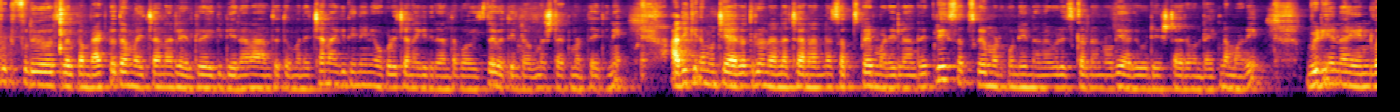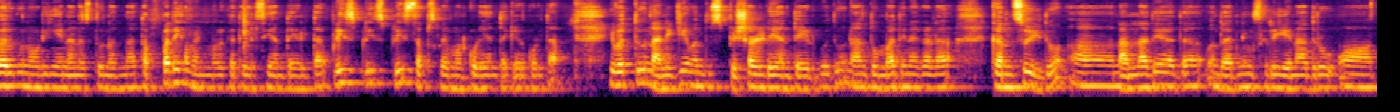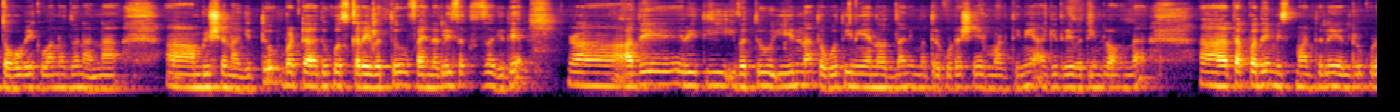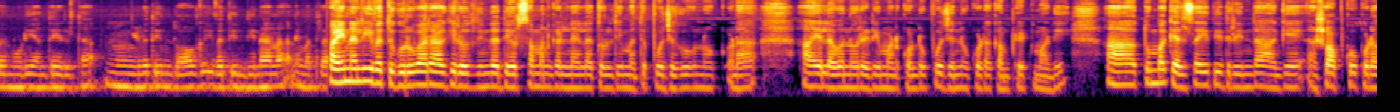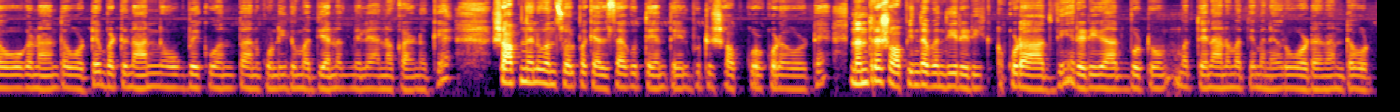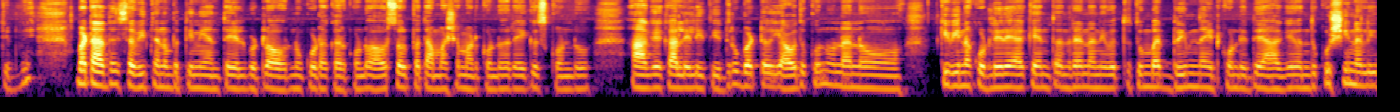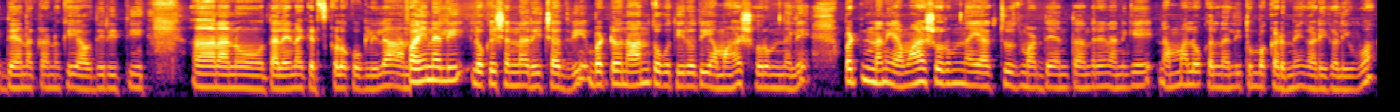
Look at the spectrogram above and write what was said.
Beautiful viewers welcome back to the my channel ಎಲ್ಲರೂ ಹೇಗಿದ್ದೀರಾ? ನಾನು ಅಂತೂ ತುಂಬಾ ಚೆನ್ನಾಗಿದ್ದೀನಿ. ನೀವು ಕೂಡ ಚೆನ್ನಾಗಿದ್ದೀರಾ ಅಂತ ಭಾವಿಸ್ತಾ ಇವತ್ತಿನ ಡಾಗ್ನ ಸ್ಟಾರ್ಟ್ ಮಾಡ್ತಾ ಇದ್ದೀನಿ. ಅದಕ್ಕಿಂತ ಮುಂಚೆ ಯಾರಾದರೂ ನನ್ನ ಚಾನಲ್ನ ಸಬ್ಸ್ಕ್ರೈಬ್ ಮಾಡಿಲ್ಲ ಅಂದರೆ ಪ್ಲೀಸ್ ಸಬ್ಸ್ಕ್ರೈಬ್ ಮಾಡ್ಕೊಂಡು ನನ್ನ ವೀಡಿಯೋಸ್ಗಳನ್ನ ನೋಡಿ, ಹಾಗೆ ವಿಡಿಯೋ ಇಷ್ಟ ಆದರೆ ಒಂದು ಲೈಕ್ನ ಮಾಡಿ. ವಿಡಿಯೋನ ಎಂಡ್ವರೆಗೂ ನೋಡಿ ಏನು ಅನ್ನಿಸ್ತು ಅನ್ನೋದನ್ನ ತಪ್ಪದೇ ಕಮೆಂಟ್ ಮೂಲಕ ತಿಳಿಸಿ ಅಂತ ಹೇಳ್ತಾ ಪ್ಲೀಸ್ ಪ್ಲೀಸ್ ಪ್ಲೀಸ್ ಸಬ್ಸ್ಕ್ರೈಬ್ ಮಾಡ್ಕೊಳ್ಳಿ ಅಂತ ಕೇಳ್ಕೊಳ್ತಾ. ಇವತ್ತು ನನಗೆ ಒಂದು ಸ್ಪೆಷಲ್ ಡೇ ಅಂತ ಹೇಳ್ಬೋದು. ನಾನು ತುಂಬ ದಿನಗಳ ಕನಸು ಇದು. ನನ್ನದೇ ಆದ ಒಂದು ಅರ್ನಿಂಗ್ಸಲ್ಲಿ ಏನಾದರೂ ತೊಗೋಬೇಕು ಅನ್ನೋದು ನನ್ನ ಅಂಬಿಷನ್ ಆಗಿತ್ತು ಬಟ್ ಅದಕ್ಕೋಸ್ಕರ ಇವತ್ತು ಫೈನಲಿ ಸಕ್ಸಸ್ ಆಗಿದೆ. ಅದೇ ರೀತಿ ಇವತ್ತು ಏನನ್ನ ತೊಗೋತೀನಿ ಅನ್ನೋದನ್ನ ನಿಮ್ಮ ಹತ್ರ ಕೂಡ ಶೇರ್ ಮಾಡ್ತೀನಿ. ಹಾಗಿದ್ರೆ ಇವತ್ತಿನ ಬ್ಲಾಗ್ನ ತಪ್ಪದೇ ಮಿಸ್ ಮಾಡ್ತಲೇ ಎಲ್ಲರೂ ಕೂಡ ನೋಡಿ ಅಂತ ಹೇಳ್ತಾ ಇವತ್ತಿನ ಬ್ಲಾಗ್ ಇವತ್ತಿನ ದಿನಾನ ನಿಮ್ಮ ಹತ್ರ. ಫೈನಲಿ ಇವತ್ತು ಗುರುವಾರ ಆಗಿರೋದ್ರಿಂದ ದೇವ್ರ ಸಾಮಾನುಗಳನ್ನೆಲ್ಲ ತೊಳೆದು ಮತ್ತು ಪೂಜೆಗೂ ಕೂಡ ಎಲ್ಲವನ್ನು ರೆಡಿ ಮಾಡಿಕೊಂಡು ಪೂಜೆನೂ ಕೂಡ ಕಂಪ್ಲೀಟ್ ಮಾಡಿ. ತುಂಬ ಕೆಲಸ ಇದ್ದಿದ್ದರಿಂದ ಹಾಗೆ ಶಾಪ್ಗೂ ಕೂಡ ಹೋಗೋಣ ಅಂತ ಹೊರಟೆ ಬಟ್ ನಾನು ಹೋಗಬೇಕು ಅಂತ ಅಂದ್ಕೊಂಡಿದ್ದು ಮಧ್ಯಾಹ್ನದ ಮೇಲೆ ಅನ್ನೋ ಕಾರಣಕ್ಕೆ. ಶಾಪ್ನಲ್ಲೂ ಒಂದು ಸ್ವಲ್ಪ ಕೆಲಸ ಆಗುತ್ತೆ ಅಂತ ಹೇಳ್ಬಿಟ್ಟು ಶಾಪ್ಗಳು ಕೂಡ ಹೊರಟೆ. ನಂತರ ಶಾಪಿಂದ ಬಂದು ರೆಡಿ ಕೂಡ ಆದ್ವಿ. ರೆಡಿ ಆದ್ಬಿಟ್ಟು ಮತ್ತು ನಾನು ಮತ್ತು ಮನೆಯವರು ಓಡೋಣ ಅಂತ ಹೊರಟಿದ್ವಿ. ಬಟ್ ಆದರೆ ಸವಿತಾನು ಬರ್ತೀನಿ ಅಂತ ಹೇಳ್ಬಿಟ್ರು ಅವ್ರನ್ನೂ ಕೂಡ ಕರ್ಕೊಂಡು, ಅವ್ರು ಸ್ವಲ್ಪ ತಮಾಷೆ ಮಾಡಿಕೊಂಡು, ರೇಗಿಸ್ಕೊಂಡು ಹಾಗೆ ಕಾಲೆಳಿತಿದ್ರು ಬಟ್ ಯಾವುದಕ್ಕೂ ನಾನು ಕಿವಿನ ಕೊಡಲಿಲ್ಲ ಯಾಕೆ ಅಂತಂದರೆ ನಾನು ಇವತ್ತು ತುಂಬ ಡ್ರೀಮ್ನ ಇಟ್ಕೊಂಡಿದ್ದೆ. ಹಾಗೆ ಒಂದು ಖುಷಿನಲ್ಲಿದ್ದೆ ಅನ್ನೋ ಕಾರಣಕ್ಕೆ ಯಾವುದೇ ರೀತಿ ನಾನು ತಲೆನ ಕೆಡ್ಸ್ಕೊಳಕ್ಕೆ ಹೋಗಲಿಲ್ಲ. ಫೈನಲಿ ಲೊಕೇಶನ್ನ ರೀಚ್ ಆದ್ವಿ. ಬಟ್ ನಾನು ತೊಗೋತಿರೋದು ಯಮಹ ಶೋರೂಮ್ನಲ್ಲಿ ಬಟ್ ನಾನು ಯಮಹ ಶೋರೂಮ್ನ ಯಾಕೆ ಚೂಸ್ ಮಾಡಿದೆ ಅಂತ ನನಗೆ ನಮ್ಮ ಲೋಕಲ್ನಲ್ಲಿ ತುಂಬ ಕಡಿಮೆ ಗಾಡಿಗಳಿವು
